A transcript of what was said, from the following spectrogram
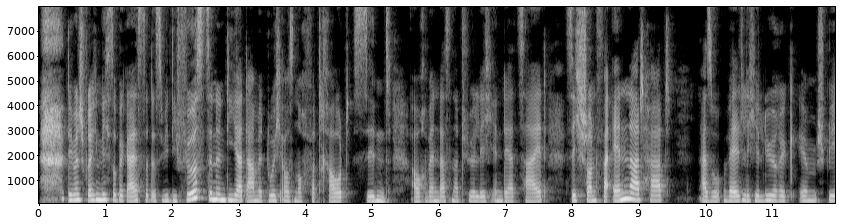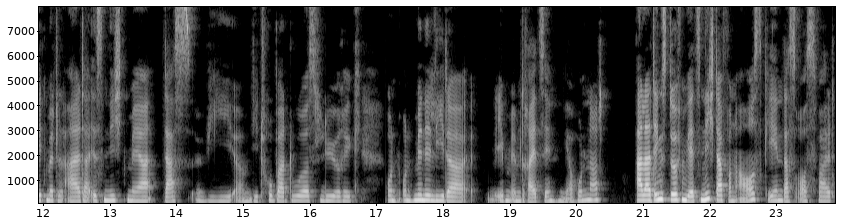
dementsprechend nicht so begeistert ist wie die Fürstinnen, die ja damit durchaus noch vertraut sind, auch wenn das natürlich in der Zeit sich schon verändert hat. Also weltliche Lyrik im Spätmittelalter ist nicht mehr das wie ähm, die Troubadours Lyrik und, und Minnelieder eben im 13. Jahrhundert. Allerdings dürfen wir jetzt nicht davon ausgehen, dass Oswald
